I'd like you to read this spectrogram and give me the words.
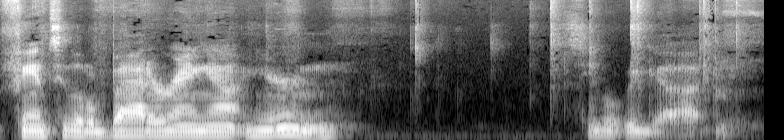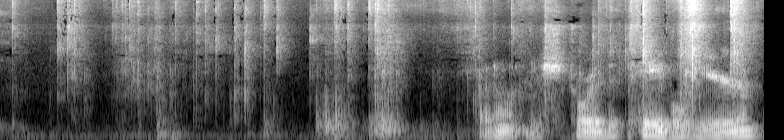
fancy little Batarang out here and see what we got. I don't destroy the table here.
